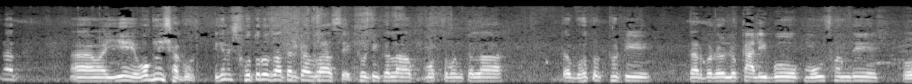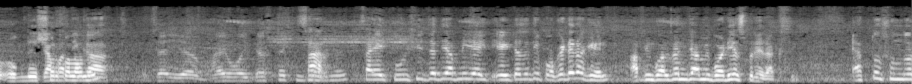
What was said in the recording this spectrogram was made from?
ইয়ে অগ্নিসাগর। এখানে সতেরো জাতের কালা আছে। ঠটি কালা মর্তমান কালা ভতর ঠটি তারপরে হলো কালীবোক মৌ সন্দেশ অগ্নেশ্বর কলা? আচ্ছা ভাই ওই গাছটা কি স্যার এই তুলসী যদি আপনি এইটা যদি পকেটে রাখেন আপনি বলবেন যে আমি বডি স্প্রে রাখছি। এত সুন্দর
